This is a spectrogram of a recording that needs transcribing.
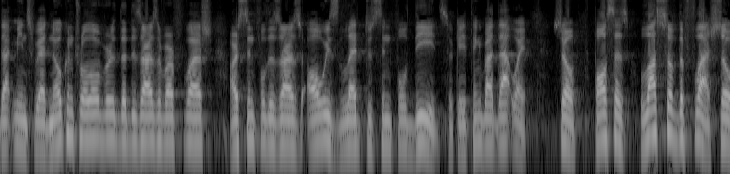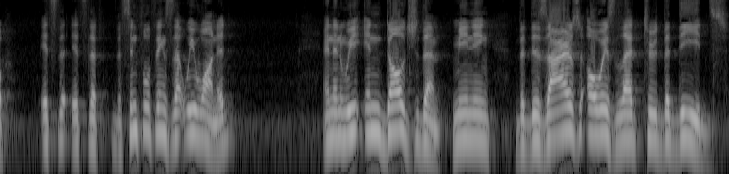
That means we had no control over the desires of our flesh. Our sinful desires always led to sinful deeds. Okay, think about that way. So Paul says, lusts of the flesh. So it's the, it's the, the sinful things that we wanted, and then we indulge them, meaning the desires always led to the deeds.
